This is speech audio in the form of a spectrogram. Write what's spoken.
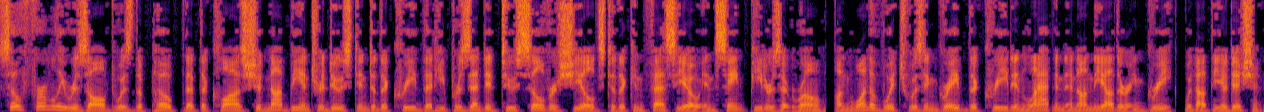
So firmly resolved was the Pope that the clause should not be introduced into the creed that he presented two silver shields to the Confessio in St. Peter's at Rome, on one of which was engraved the creed in Latin and on the other in Greek, without the addition.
